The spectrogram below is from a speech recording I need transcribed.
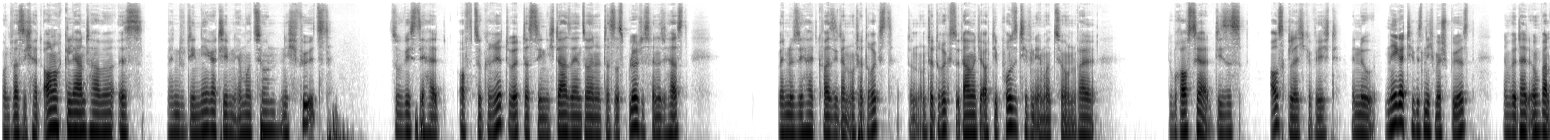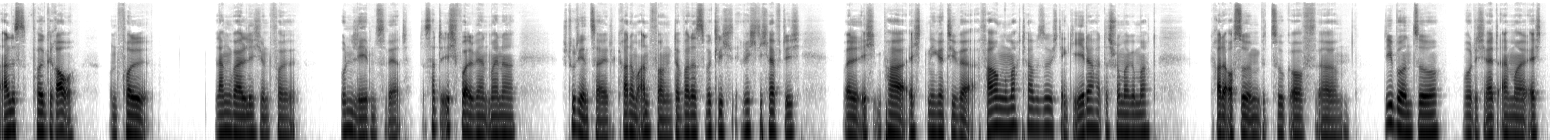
Und was ich halt auch noch gelernt habe, ist, wenn du die negativen Emotionen nicht fühlst, so wie es dir halt oft suggeriert wird, dass sie nicht da sein sollen und dass es blöd ist, wenn du sie hast, wenn du sie halt quasi dann unterdrückst, dann unterdrückst du damit ja auch die positiven Emotionen, weil du brauchst ja dieses Ausgleichgewicht. Wenn du Negatives nicht mehr spürst, dann wird halt irgendwann alles voll grau und voll langweilig und voll unlebenswert. Das hatte ich voll während meiner Studienzeit, gerade am Anfang, da war das wirklich richtig heftig, weil ich ein paar echt negative Erfahrungen gemacht habe. So, ich denke, jeder hat das schon mal gemacht. Gerade auch so in Bezug auf ähm, Liebe und so, wurde ich halt einmal echt,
